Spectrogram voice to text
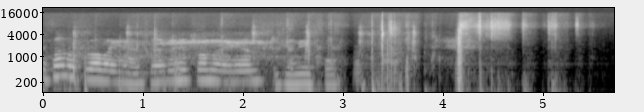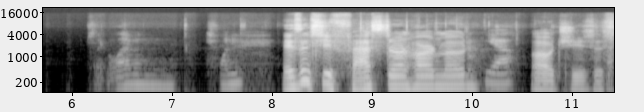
It's almost 12 a.m., so if it hits 12 a.m., it's gonna be cold for tomorrow. It's like 11, 20? Isn't she faster on hard mode? Yeah. Oh Jesus.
